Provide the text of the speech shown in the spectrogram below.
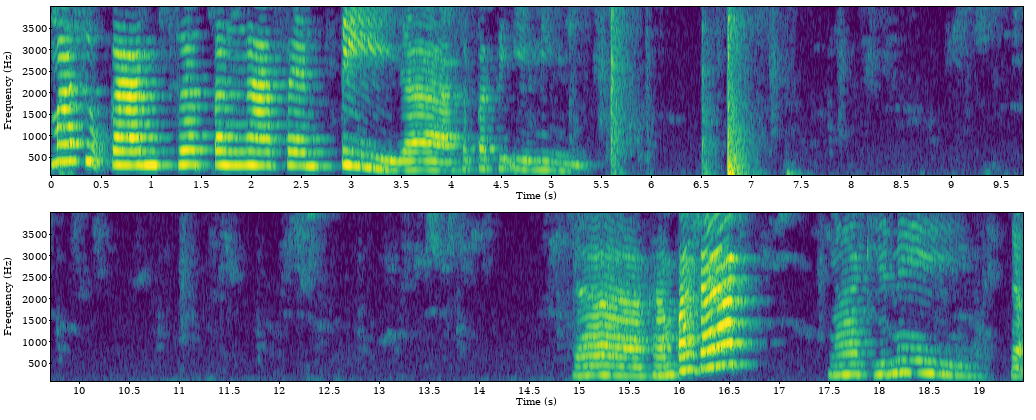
masukkan setengah senti ya seperti ini ya gampang kan Nah, gini. Ya.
